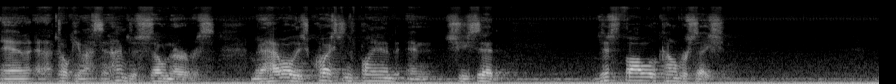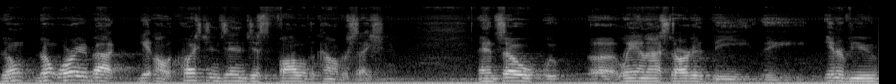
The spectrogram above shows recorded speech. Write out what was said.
and, and I told Kim, I said, I'm just so nervous. I mean, I have all these questions planned, and she said, just follow the conversation. Don't don't worry about getting all the questions in. Just follow the conversation. And so, uh, Leanne and I started the the interview.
